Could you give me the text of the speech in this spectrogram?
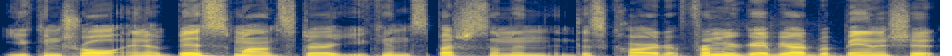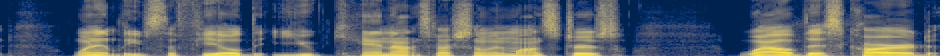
you control an abyss monster, you can special summon this card from your graveyard but banish it when it leaves the field. You cannot special summon monsters while this card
